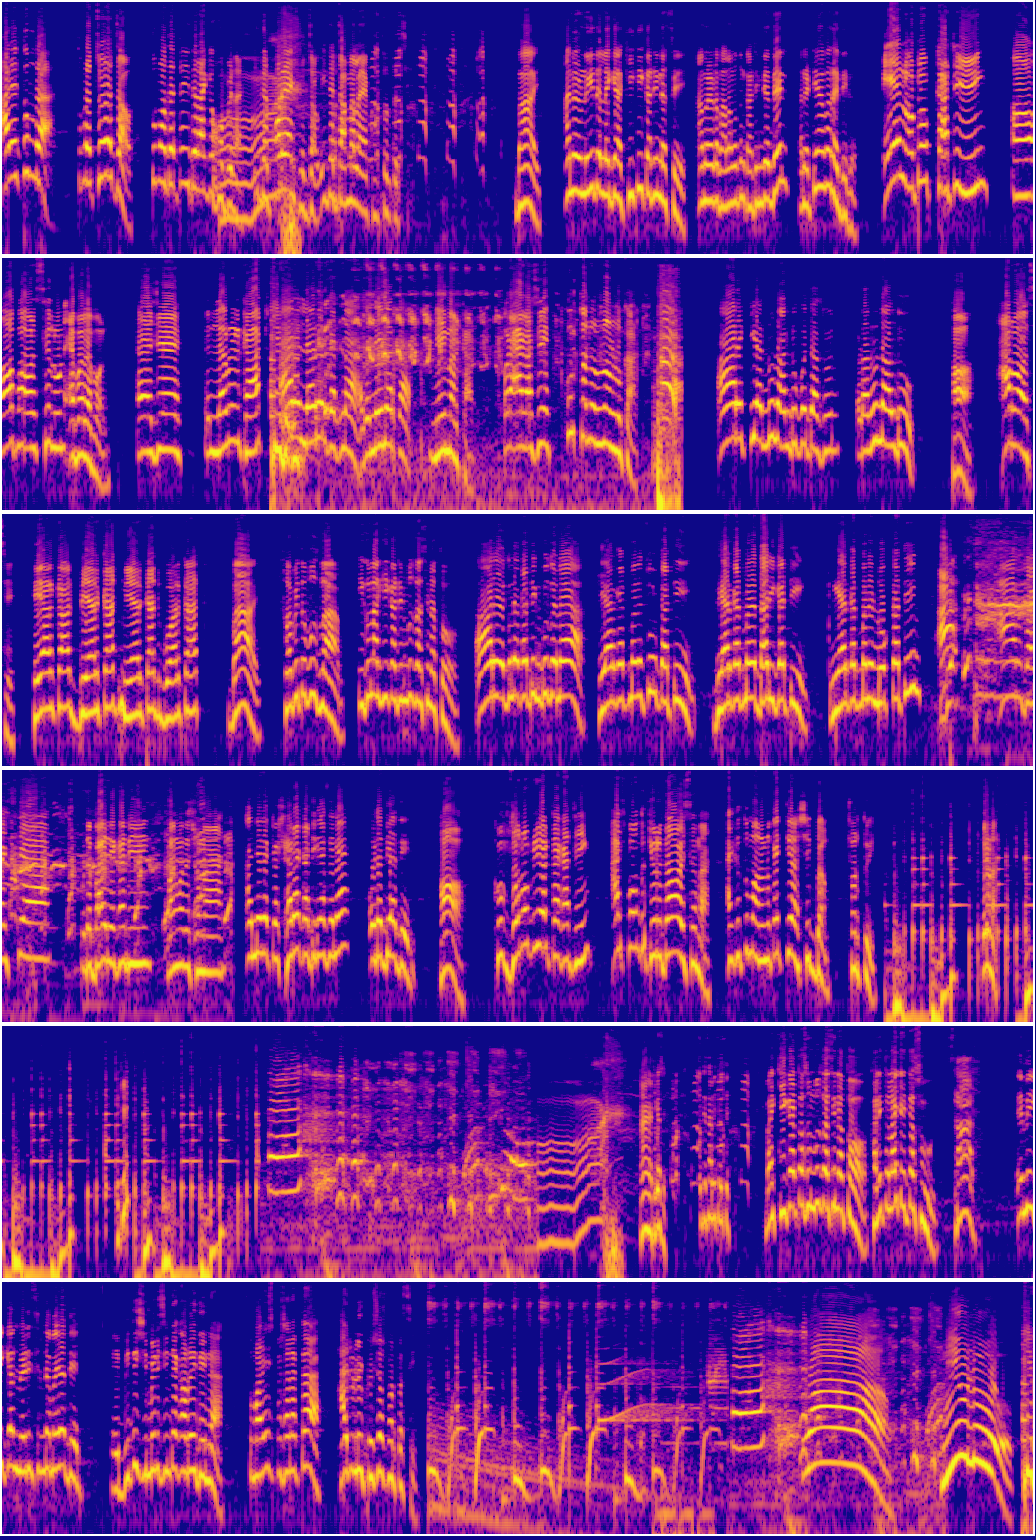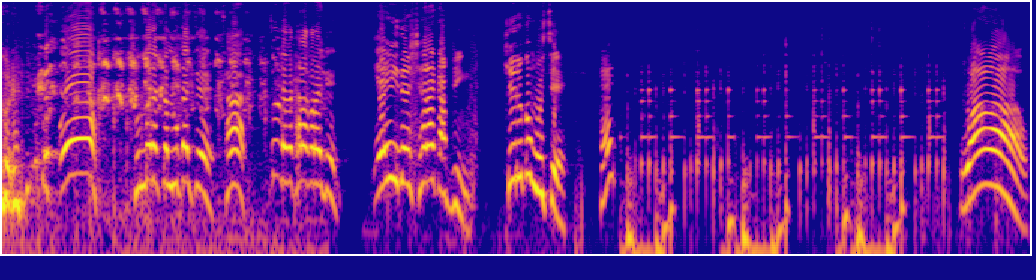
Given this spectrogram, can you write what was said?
আরে তোমরা তোমরা চলে যাও। তোমাদেরটা ঈদের আগে হবে না। ঈদের পরে আসো যাও। ঈদের ঝামেলা এখন চলতেছে। ভাই আনে ঈদের লাগিয়া কি কি কাটিন আছে? আমার একটা ভালো মতন কাটিং দিয়ে দেন আনে টিয়া বাড়াই দিল। A lot of cutting uh, of our saloon available এই যে লেউরের কাঠ আরে লেউরের কাট না এটা নেইমার কাট নেইমার কাঠ ওর আর আছে কুস্টানো রোনাল্ডো কাঠ আরে কি আর নুন আন্ডু কইতা শুন ওটা রোনালদু। হ্যাঁ আরও আছে। হেয়ার কাট বিয়ার কাট নিয়ার কাট গোয়ার কাট ভাই সবই তো বুঝলাম। এগুলা কি কাটিন বুঝতাছি না তো? আরে এগুলা কাটিং বুঝো না। হেয়ার কাট মানে চুল কাটিং বিয়ার কাট মানে দাড়ি কাটিং নিয়ার কাট মানে নখ কাটিং। আর যাইছা ওটা বাইরে কাটি বাংলাদেশ না। আন্যের একটা সেরা কাটিং আছে না ওটা দিয়া দিন। হ্যাঁ খুব জনপ্রিয় একটা কাটিং আজ পর্যন্ত কেউ দেওয়া হয়েছে না। আজকে তোমার অন্য কাটিয়া শিখবাম সর তুই। না। দেখি। হ্যাঁ ঠিক আছে। ভাই কি কাটতাছুন বুঝতাছি না তো। খালি তো লাইটাইতাছুন স্যার আমেরিকান মেডিসিনটা মাইরা দেন। এই বিদেশি মেডিসিনটা কারোই দেই না। তোমার স্পেশাল একটা হাইড্রোলিক ফেস ওয়াশ মারতাছি। ওয়াও নিউ লুক ও সুন্দর একটা লুক আইছে। স্যার চুলটা খাড়া করাই দিন। এই যে সেরা কাটিং সেরকম হয়েছে হ্যাঁ? ওয়াও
